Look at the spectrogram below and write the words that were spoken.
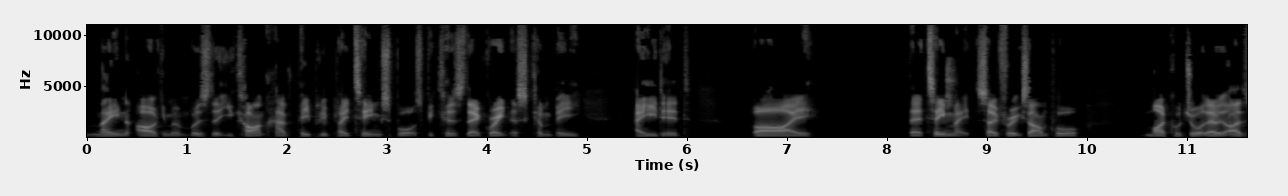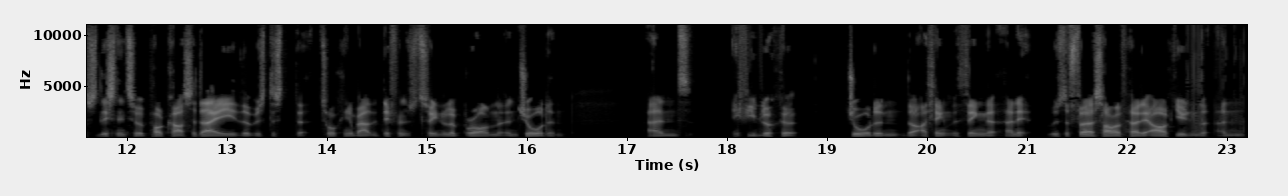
main argument was that you can't have people who play team sports because their greatness can be aided by their teammate. So, for example, Michael Jordan. I was listening to a podcast today that was just talking about the difference between LeBron and Jordan, and if you look at Jordan, that I think the thing that, and it was the first time I've heard it argued, and, and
